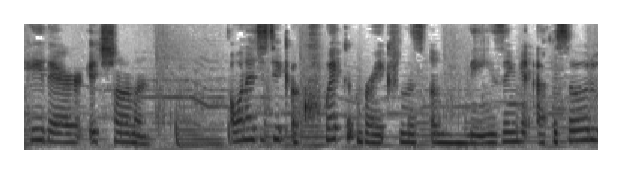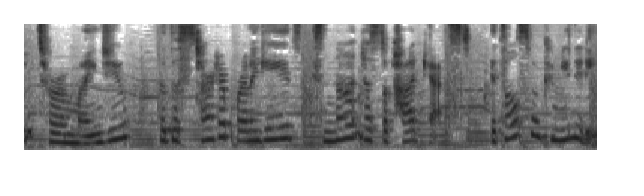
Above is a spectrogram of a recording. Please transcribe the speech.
Hey there, it's Shauna. I wanted to take a quick break from this amazing episode to remind you that the Startup Renegades is not just a podcast, it's also a community.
